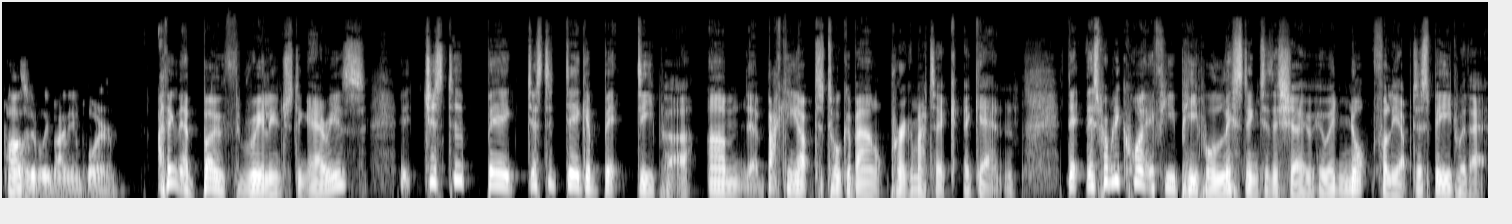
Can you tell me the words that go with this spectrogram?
positively by the employer. I think they're both really interesting areas. Just to big, just to dig a bit deeper, um, backing up to talk about programmatic again, there's probably quite a few people listening to the show who are not fully up to speed with it.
